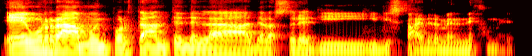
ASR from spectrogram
è un ramo importante della, della storia di, di Spider-Man nei fumetti.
